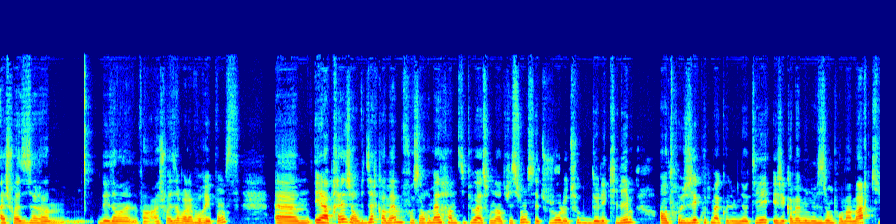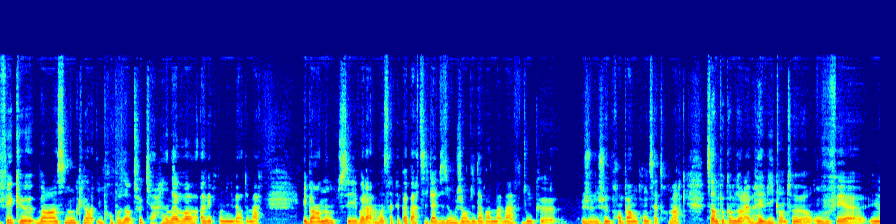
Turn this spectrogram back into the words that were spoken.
à choisir euh, des, enfin à choisir voilà vos réponses. Euh, et après, j'ai envie de dire quand même, faut s'en remettre un petit peu à son intuition. C'est toujours le truc de l'équilibre entre j'écoute ma communauté et j'ai quand même une vision pour ma marque qui fait que ben, si mon client il me propose un truc qui a rien à voir avec mon univers de marque, et eh ben non, c'est voilà, moi ça fait pas partie de la vision que j'ai envie d'avoir de ma marque, donc euh, je, ne prends pas en compte cette remarque. C'est un peu comme dans la vraie vie quand euh, on vous fait une,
